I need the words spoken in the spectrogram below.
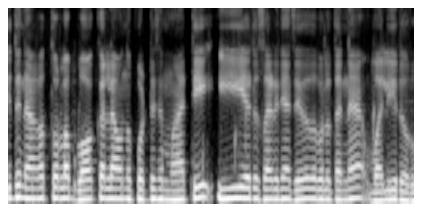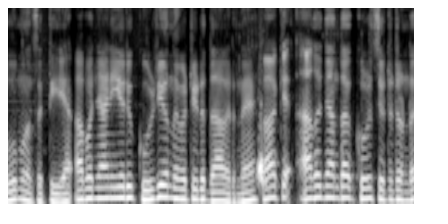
ഇതിനകത്തുള്ള ബ്ലോക്ക് എല്ലാം ഒന്ന് പൊട്ടിച്ച് മാറ്റി ഈ ഒരു സൈഡ് ഞാൻ ചെയ്തതുപോലെ തന്നെ വലിയൊരു റൂം ഒന്ന് സെറ്റ് ചെയ്യാം. അപ്പൊ ഞാൻ ഈ ഒരു കുഴി ഒന്ന് വെട്ടിയിട്ട് ഇതാ വരുന്നേ. ഓക്കെ അത് ഞാൻ എന്താ കുഴിച്ചിട്ടിട്ടുണ്ട്.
